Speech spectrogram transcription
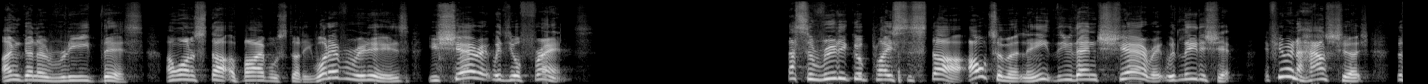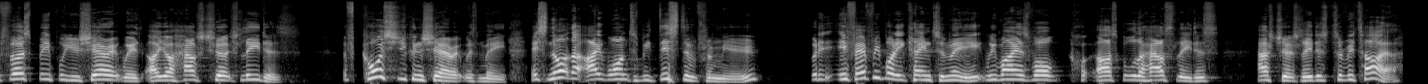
I'm going to read this. I want to start a Bible study. Whatever it is, you share it with your friends. That's a really good place to start. Ultimately, you then share it with leadership. If you're in a house church, the first people you share it with are your house church leaders. Of course, you can share it with me. It's not that I want to be distant from you, but if everybody came to me, we might as well ask all the house leaders, house church leaders, to retire.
